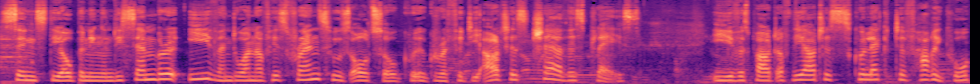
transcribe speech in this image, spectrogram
Since the opening in December, Yves and one of his friends, who's also a graffiti artist, share this place. Yves is part of the artists' collective Hariko,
